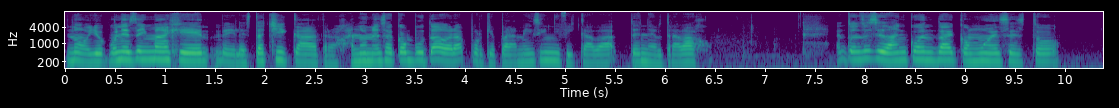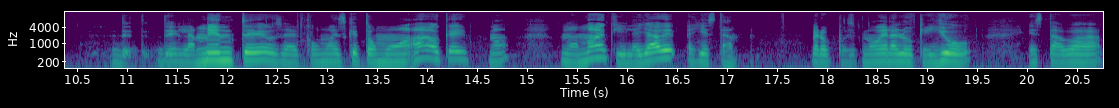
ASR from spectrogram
No, yo ponía esa imagen de esta chica trabajando en esa computadora porque para mí significaba tener trabajo. Entonces se dan cuenta cómo es esto de, la mente, o sea, cómo es que tomó, ah, ok, ¿no? Una Mac y la llave, ahí están. Pero pues no era lo que yo estaba,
